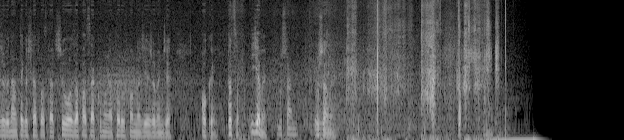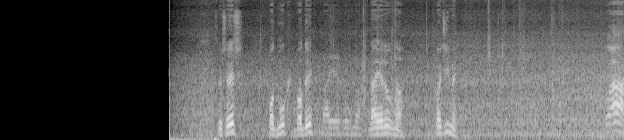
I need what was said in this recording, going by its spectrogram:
żeby nam tego światła starczyło. Zapasy akumulatorów mam nadzieję, że będzie ok. To co? Idziemy. Ruszamy. Ruszamy. Słyszysz? Podmuch wody Daje równo. daje równo. Chodzimy. Ła,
